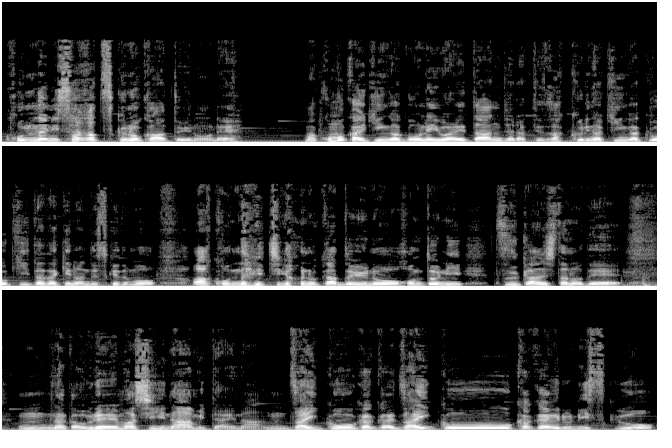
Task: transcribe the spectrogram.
こんなに差がつくのかというのをね、まあ、細かい金額をね、言われたんじゃなくて、ざっくりな金額を聞いただけなんですけども、あ、こんなに違うのかというのを本当に痛感したので、うん、なんか羨ましいな、みたいな。うん、在庫を抱え、在庫を抱えるリスクを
